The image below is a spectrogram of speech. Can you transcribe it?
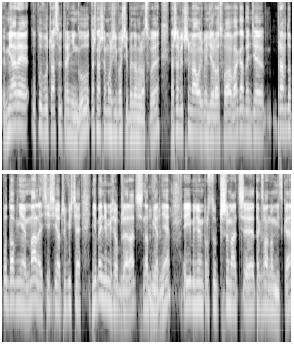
w miarę upływu czasu i treningu też nasze możliwości będą rosły, nasza wytrzymałość będzie rosła, waga będzie prawdopodobnie maleć, jeśli oczywiście nie będziemy się obżerać nadmiernie i będziemy po prostu trzymać y, tak zwaną miskę.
